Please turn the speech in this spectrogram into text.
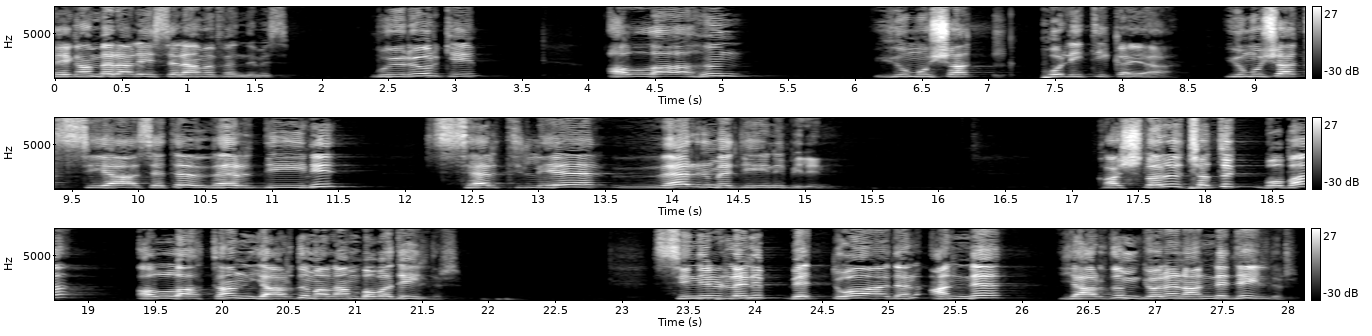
Peygamber aleyhisselam efendimiz buyuruyor ki Allah'ın yumuşak politikaya, yumuşak siyasete verdiğini sertliğe vermediğini bilin. kaşları çatık baba Allah'tan yardım alan baba değildir. Sinirlenip beddua eden anne yardım gören anne değildir.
